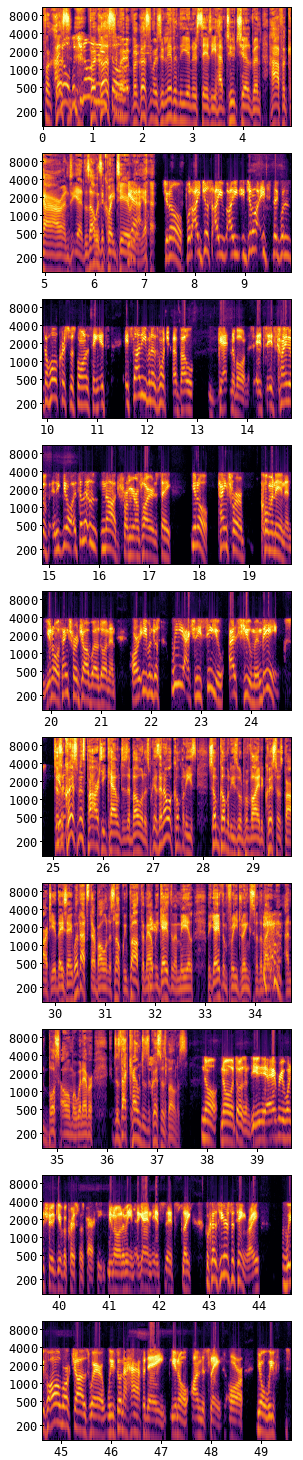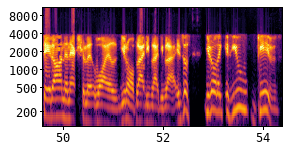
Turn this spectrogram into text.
for I know, you know for it customer for customers who live in the inner city, have two children, half a car, and yeah, there's always a criteria. Yeah. Yeah, you know, but I just I I you know it's like with the whole Christmas bonus thing. It's it's not even as much about getting a bonus. It's it's kind of you know it's a little nod from your employer to say you know thanks for coming in and you know thanks for a job well done and or even just we actually see you as human beings. Does You a? Christmas party count as a bonus? Because I know what companies, some companies will provide a Christmas party and they say, well, that's their bonus. Look, we brought them out, we gave them a meal, we gave them free drinks for the night and bus home or whatever. Does that count as a Christmas bonus? No, no, it doesn't. Everyone should give a Christmas party. You know what I mean? Again, it's it's like because here's the thing, right? We've all worked jobs where we've done a half a day, you know, on the slate, or you know, we've stayed on an extra little while, you know, blah de blah blah. It's just, you know, like if you give,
